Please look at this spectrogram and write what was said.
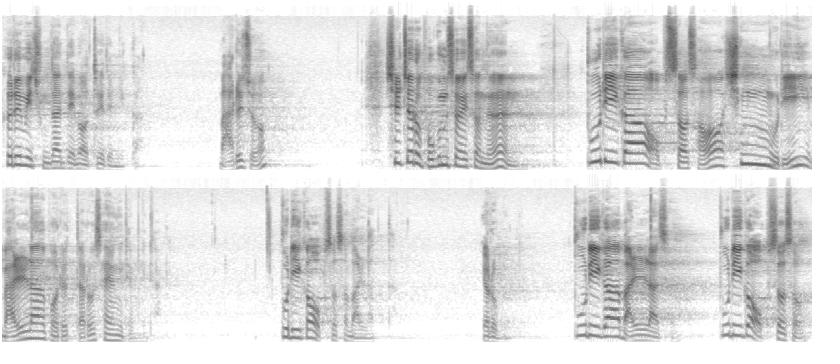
흐름이 중단되면 어떻게 됩니까? 마르죠. 실제로 복음서에서는 뿌리가 없어서 식물이 말라버렸다로 사용이 됩니다. 뿌리가 없어서 말랐다. 여러분, 뿌리가 말라서, 뿌리가 없어서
